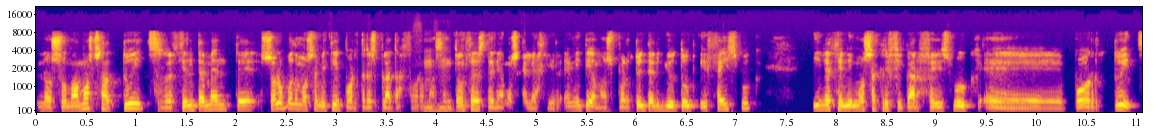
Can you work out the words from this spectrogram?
Nos sumamos a Twitch recientemente, solo podemos emitir por tres plataformas, entonces teníamos que elegir. Emitíamos por Twitter, YouTube y Facebook y decidimos sacrificar Facebook eh, por Twitch.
